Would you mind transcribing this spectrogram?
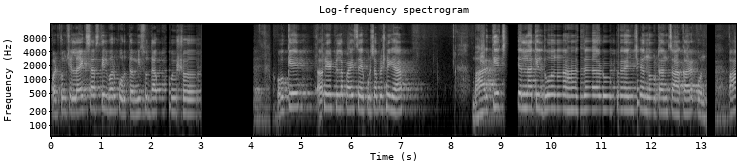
पण तुमचे लाईक्स असतील भरपूर तर मी सुद्धा खुश होतो. ओके आपल्याला पाहायचं आहे. पुढचा प्रश्न घ्या. भारतीय चलनातील दोन हजार रुपयांच्या नोटांचा आकार कोण पहा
